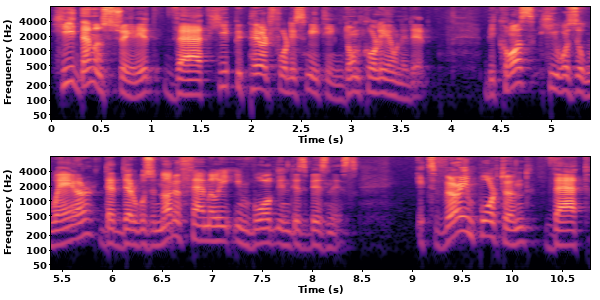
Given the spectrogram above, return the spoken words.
He demonstrated that he prepared for this meeting, Don Corleone did, because he was aware that there was another family involved in this business. It's very important that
